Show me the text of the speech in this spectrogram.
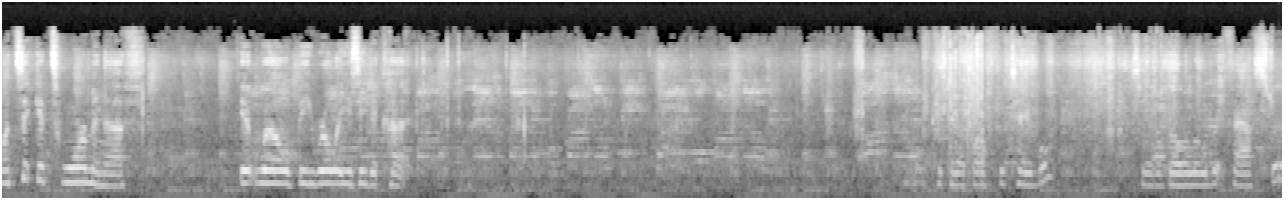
Once it gets warm enough, it will be real easy to cut. Pick it up off the table so it'll go a little bit faster.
